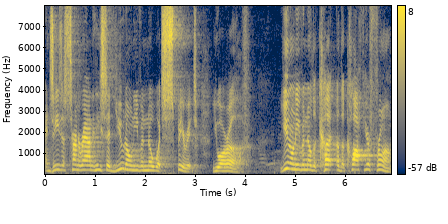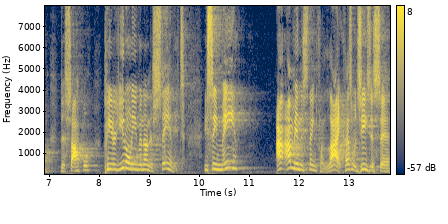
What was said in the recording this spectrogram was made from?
And Jesus turned around and he said, You don't even know what spirit you are of. You don't even know the cut of the cloth you're from, disciple. Peter, you don't even understand it. You see, me, I, am in this thing for life. That's what Jesus said.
